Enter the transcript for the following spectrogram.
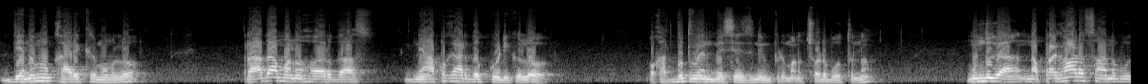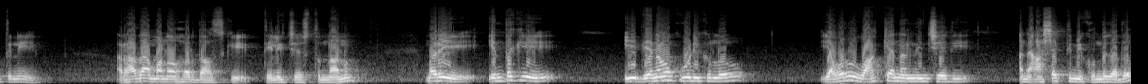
దినము కార్యక్రమంలో రాధా మనోహర్ దాస్ జ్ఞాపకార్థ కూడికలో ఒక అద్భుతమైన మెసేజ్ని ఇప్పుడు మనం చూడబోతున్నాం. ముందుగా నా ప్రగాఢ సానుభూతిని రాధా మనోహర్ దాస్కి తెలియచేస్తున్నాను. మరి ఇంతకీ ఈ దినం కూడికలో ఎవరు వాక్యాన్ని అందించేది అనే ఆసక్తి మీకు ఉంది కదో?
